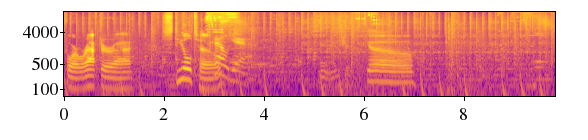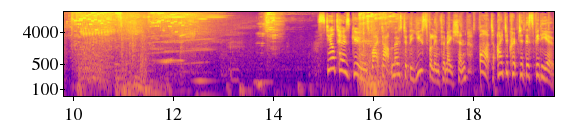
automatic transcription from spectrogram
four. We're after uh, Steeltoe. Hell yeah. Go. Toe's goons wiped out most of the useful information, but I decrypted this video.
